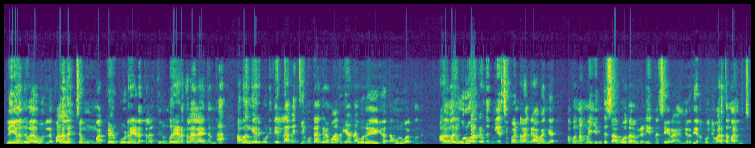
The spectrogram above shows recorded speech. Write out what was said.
நீங்க வந்து வ- ஒரு பல லட்சம் மக்கள் கூடுற இடத்துல திரும்புற இடத்துல என்னன்னா அப்ப இங்க இருக்கக்கூடியது எல்லாமே திமுகங்கிற மாதிரியான ஒரு இதைத்தான் உருவாக்குது. அது மாதிரி உருவாக்குறது முயற்சி பண்றாங்க அவங்க. அப்ப நம்ம இந்து சகோதரர்கள் என்ன செய்யறாங்கிறது எனக்கு கொஞ்சம் வருத்தமா இருந்துச்சு.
